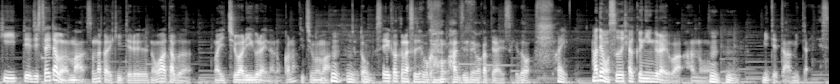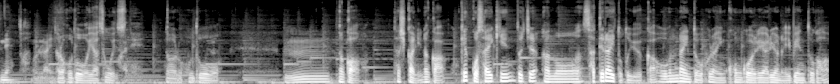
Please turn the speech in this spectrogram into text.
聞いて、実際多分、まあ、その中で聞いてるのは多分、まあ、1割ぐらいなのかな。一応、まあ、ちょっと正確な数字は僕も全然分かってないですけど、はい。まあでも数百人ぐらいはあの、うんうん。見てたみたいですねあ、オンラインなるほど。いや、すごいですね。なるほど。うーん。なんか、確かになんか、結構最近、どちら、あの、サテライトというか、オンラインとオフライン混合でやるようなイベントが、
